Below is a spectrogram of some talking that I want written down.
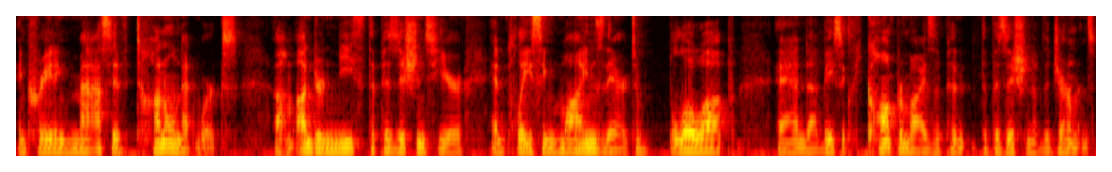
and creating massive tunnel networks um, underneath the positions here and placing mines there to blow up and uh, basically compromise the, the position of the Germans.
